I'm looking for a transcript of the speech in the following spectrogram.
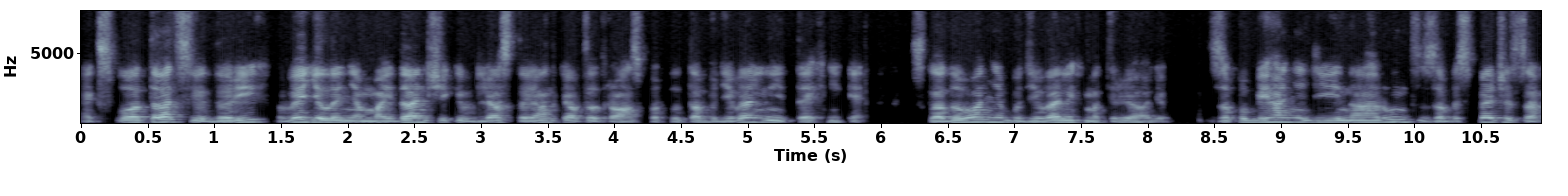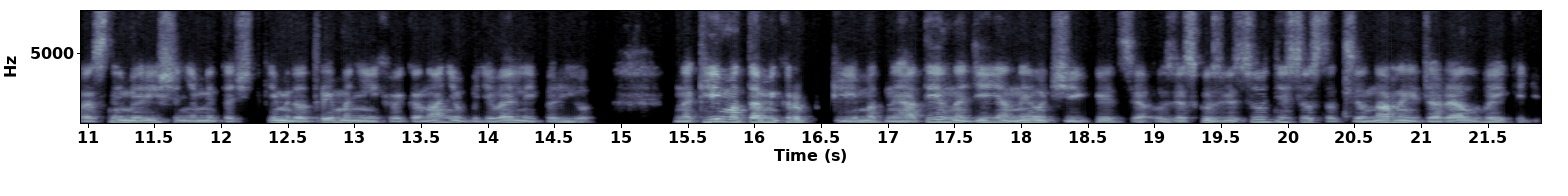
експлуатацією доріг, виділенням майданчиків для стоянки автотранспорту та будівельної техніки, складування будівельних матеріалів. Запобігання дії на ґрунт забезпечить захисними рішеннями та чіткими дотримання їх виконання в будівельний період. На клімат та мікроклімат негативна дія не очікується у зв'язку з відсутністю стаціонарних джерел викидів.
